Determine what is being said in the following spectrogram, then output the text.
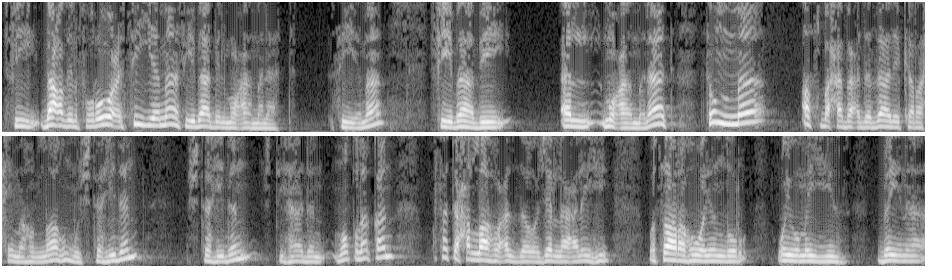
في بعض الفروع سيما في باب المعاملات سيما في باب المعاملات. ثم أصبح بعد ذلك رحمه الله مجتهدا مجتهدا اجتهادا مطلقا. وفتح الله عز وجل عليه وصار هو ينظر ويميز بين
